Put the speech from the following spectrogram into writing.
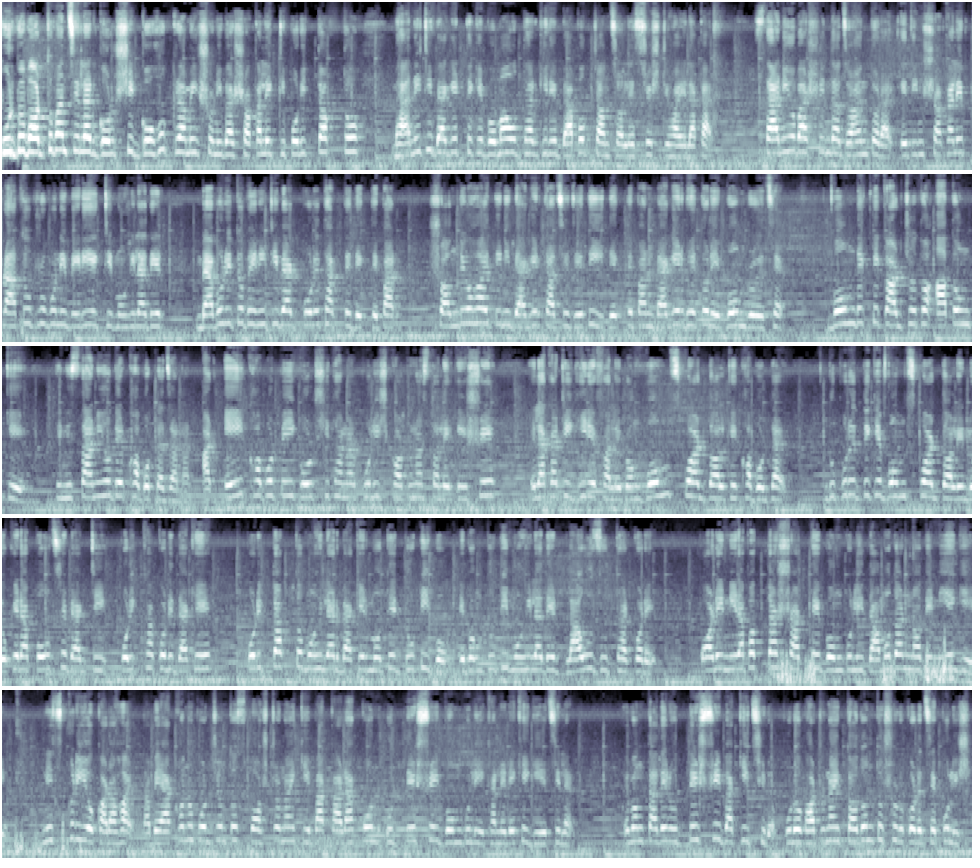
পূর্ব বর্ধমান জেলার গোলসির গোহক গ্রামে শনিবার সকালে একটি পরিত্যক্ত ভ্যানিটি ব্যাগের থেকে বোমা উদ্ধার ঘিরে ব্যাপক চাঞ্চল্যের সৃষ্টি হয় এলাকায়। স্থানীয় বাসিন্দা জয়ন্ত রায় এদিন সকালে প্রাতভ্রমণে বেরিয়ে একটি মহিলাদের ব্যবহৃত ভ্যানিটি ব্যাগ পড়ে থাকতে দেখতে পান। সন্দেহ হয় তিনি ব্যাগের কাছে যেতেই দেখতে পান ব্যাগের ভেতরে বোম রয়েছে। বোম দেখতে কার্যত আতঙ্কে তিনি স্থানীয়দের খবরটা জানান। আর এই খবর পেয়ে গলসি থানার পুলিশ ঘটনাস্থলে এসে এলাকাটি ঘিরে ফেলে এবং বোম স্কোয়াড দলকে খবর দেয়। দুপুরের দিকে বোম স্কোয়াড দলের লোকেরা পৌঁছে ব্যাগটি পরীক্ষা করে দেখে। পরিত্যক্ত মহিলার ব্যাগের মধ্যে দুটি বোম এবং দুটি মহিলাদের ব্লাউজ উদ্ধার করে। পরে নিরাপত্তার স্বার্থে বোমগুলি দামোদর নদে নিয়ে গিয়ে নিষ্ক্রিয় করা হয়। তবে এখনও পর্যন্ত স্পষ্ট নয় কে বা কারা কোন উদ্দেশ্যেই বোমগুলি এখানে রেখে গিয়েছিলেন এবং তাদের উদ্দেশ্যই বা কী ছিল। পুরো ঘটনায় তদন্ত শুরু করেছে পুলিশ।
